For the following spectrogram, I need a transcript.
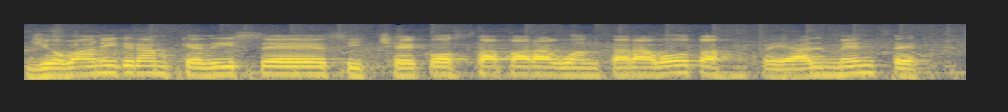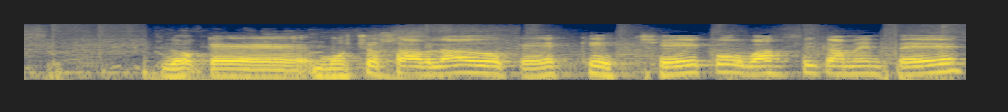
Giovanni Graham que dice si Checo está para aguantar a botas, realmente lo que muchos han hablado que es que Checo básicamente es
